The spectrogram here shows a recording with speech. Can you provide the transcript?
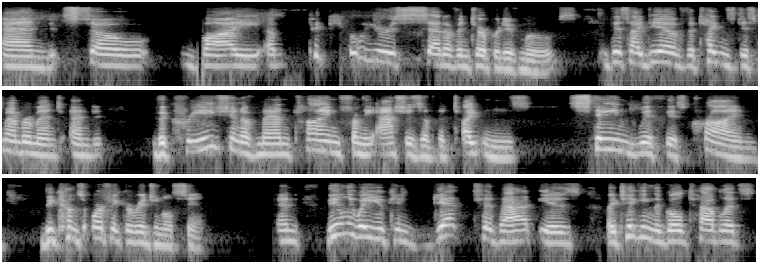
And so, by a peculiar set of interpretive moves, this idea of the Titan's dismemberment and the creation of mankind from the ashes of the Titans, stained with this crime, becomes Orphic original sin. And the only way you can get to that is by taking the gold tablets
